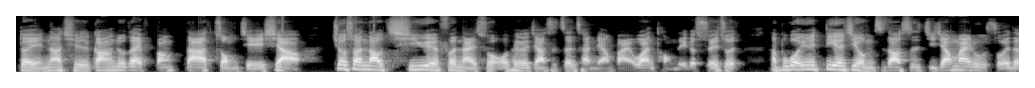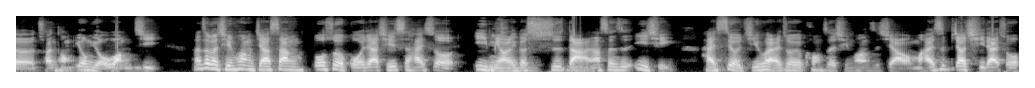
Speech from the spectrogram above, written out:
对，那其实刚刚就在帮大家总结一下，就算到七月份来说，欧佩克加是增产两百万桶的一个水准。那不过因为第二季我们知道是即将迈入所谓的传统用油旺季，那这个情况加上多数的国家其实还是有疫苗的一个施打，那甚至疫情。还是有机会来做一个控制的情况之下，我们还是比较期待说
